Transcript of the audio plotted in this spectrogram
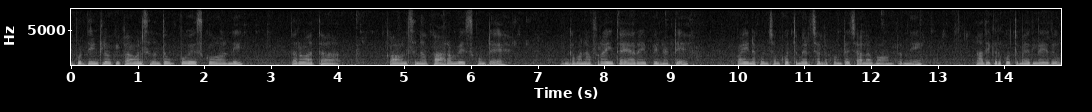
ఇప్పుడు దీంట్లోకి కావలసినంత ఉప్పు వేసుకోవాలి. తర్వాత కావలసిన కారం వేసుకుంటే ఇంకా మన ఫ్రై తయారైపోయినట్టే. పైన కొంచెం కొత్తిమీర చల్లుకుంటే చాలా బాగుంటుంది. నా దగ్గర కొత్తిమీర లేదు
